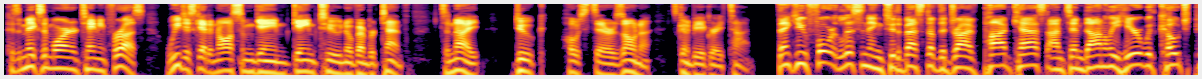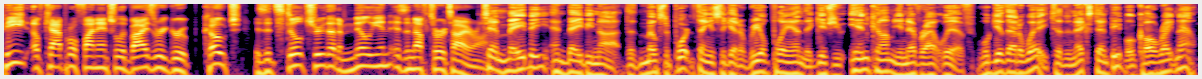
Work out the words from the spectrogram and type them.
because it makes it more entertaining for us. We just get an awesome game, game two, November 10th. Tonight, Duke hosts Arizona. It's going to be a great time. Thank you for listening to the Best of the Drive podcast. I'm Tim Donnelly here with Coach Pete of Capital Financial Advisory Group. Coach, is it still true that a million is enough to retire on? Tim, maybe and maybe not. The most important thing is to get a real plan that gives you income you never outlive. We'll give that away to the next 10 people. Call right now.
